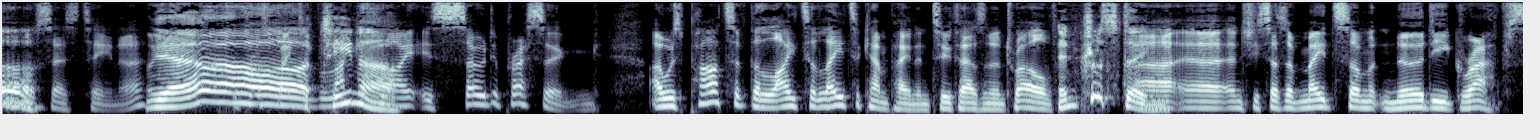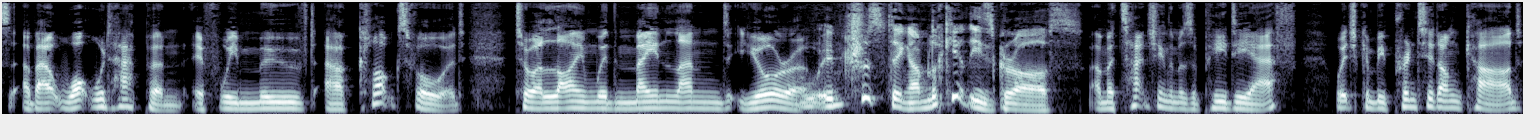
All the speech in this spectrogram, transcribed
agree more, says Tina. Yeah, The prospect of lack Tina. light is so depressing. I was part of the Lighter Later campaign in 2012. Interesting. Uh, uh, and she says, I've made some nerdy graphs about what would happen if we moved our clocks forward to align with mainland Europe. Oh, interesting. I'm looking at these graphs. I'm attaching them as a PDF, which can be printed on card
